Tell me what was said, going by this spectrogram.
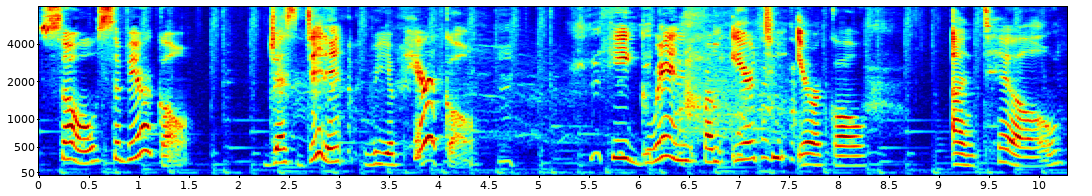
so severical, just didn't reappearical. He grinned from ear to earicle until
